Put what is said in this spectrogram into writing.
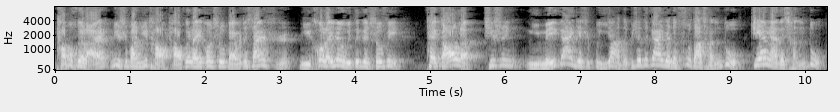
讨不回来，律师帮你讨，讨回来以后收百分之三十，你后来认为这个收费太高了。其实你每一个案件是不一样的，比如说这个案件的复杂程度、艰难的程度。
